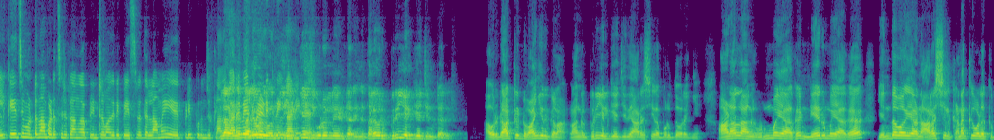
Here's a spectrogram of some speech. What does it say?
எல்கேஜி மட்டும் தான் படிச்சிருக்காங்க அப்படின்ற மாதிரி பேசுறது எல்லாமே எப்படி புரிஞ்சுக்கலாம்? தலைவர் வந்து எல்கேஜி கூட இல்லைன்ட்டார். எங்கள் தலைவர் ப்ரீ எல்கேஜின்ட்டார் அவர் டாக்டரேட் வாங்கியிருக்கலாம். நாங்கள் ப்ரீ எல்கேஜி தான் அரசியலை பொறுத்த வரைக்கும். ஆனால் நாங்கள் உண்மையாக நேர்மையாக எந்த வகையான அரசியல் கணக்கு வழக்கு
